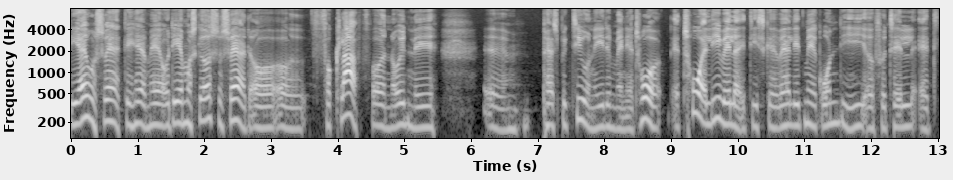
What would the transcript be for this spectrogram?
det er jo svært det her med, og det er måske også svært at, at forklare for en øjenlæge øh, perspektiverne i det, men jeg tror, jeg tror alligevel, at de skal være lidt mere grundige i at fortælle, at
